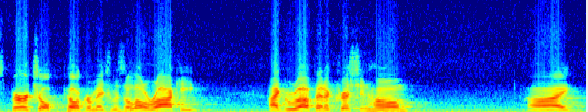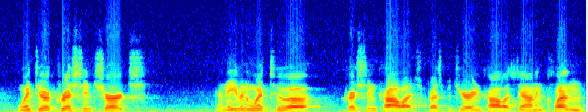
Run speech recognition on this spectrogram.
spiritual pilgrimage was a little rocky. I grew up in a Christian home. I went to a Christian church and even went to a Christian college, Presbyterian College down in Clinton.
